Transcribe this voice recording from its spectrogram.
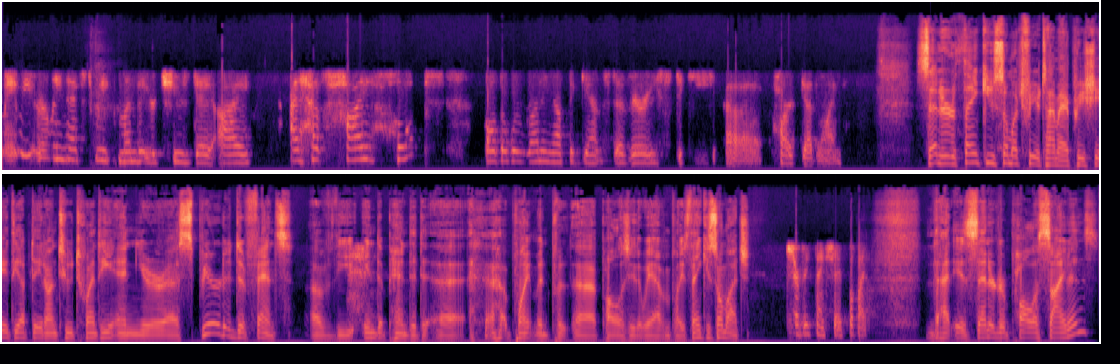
maybe early next week, Monday or Tuesday. I I have high hopes, although we're running up against a very sticky, uh, hard deadline. Senator, thank you so much for your time. I appreciate the update on 220 and your uh, spirited defense of the independent uh, appointment uh, policy that we have in place. Thank you so much. Terrific. Thanks, Shay. Bye bye. That is Senator Paula Simons.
